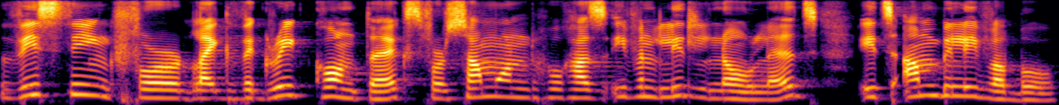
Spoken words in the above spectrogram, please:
This thing for like the Greek context, for someone who has even little knowledge, it's unbelievable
